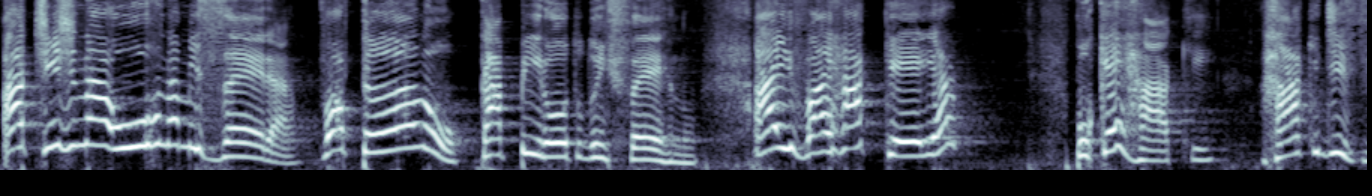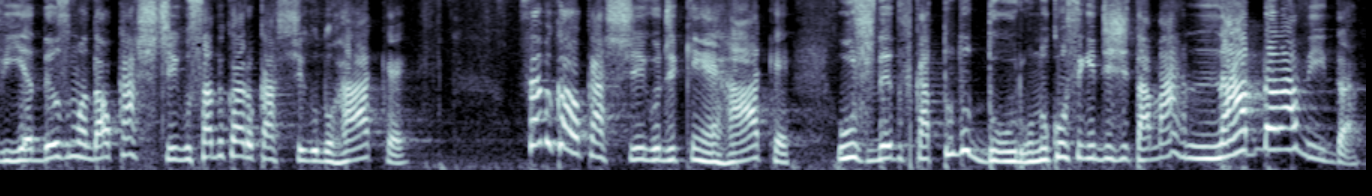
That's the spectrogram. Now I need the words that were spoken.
Atinge na urna, miséria. Votando, capiroto do inferno. Aí vai, hackeia. Porque hack Hack devia Deus mandar o castigo. Sabe qual era o castigo do hacker? Sabe qual é o castigo de quem é hacker? Os dedos ficar tudo duro, não conseguir digitar mais nada na vida.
